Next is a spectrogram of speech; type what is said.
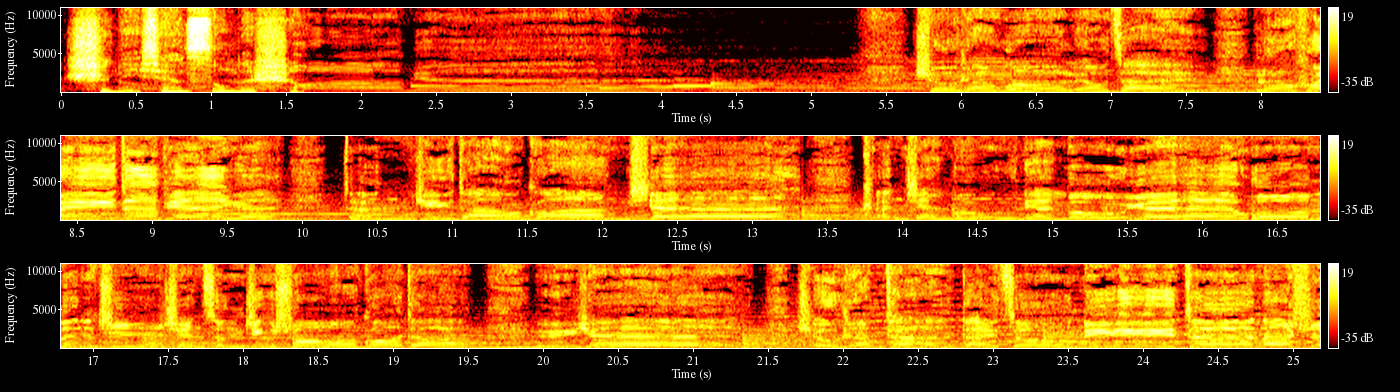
是你先松的手。就让我留在轮回的边缘，等一道光线，看见某年某月我们之间曾经说过的语言，就让它带走你的那瞬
